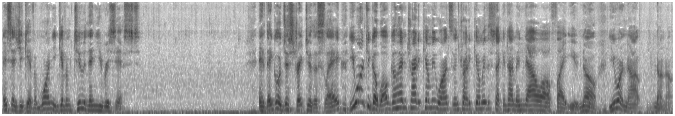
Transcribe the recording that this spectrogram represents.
It says you give them one, you give them two, and then you resist. If they go just straight to the slay, you aren't to go, well, go ahead and try to kill me once, and then try to kill me the second time, and now I'll fight you. No, you are not. No, no.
